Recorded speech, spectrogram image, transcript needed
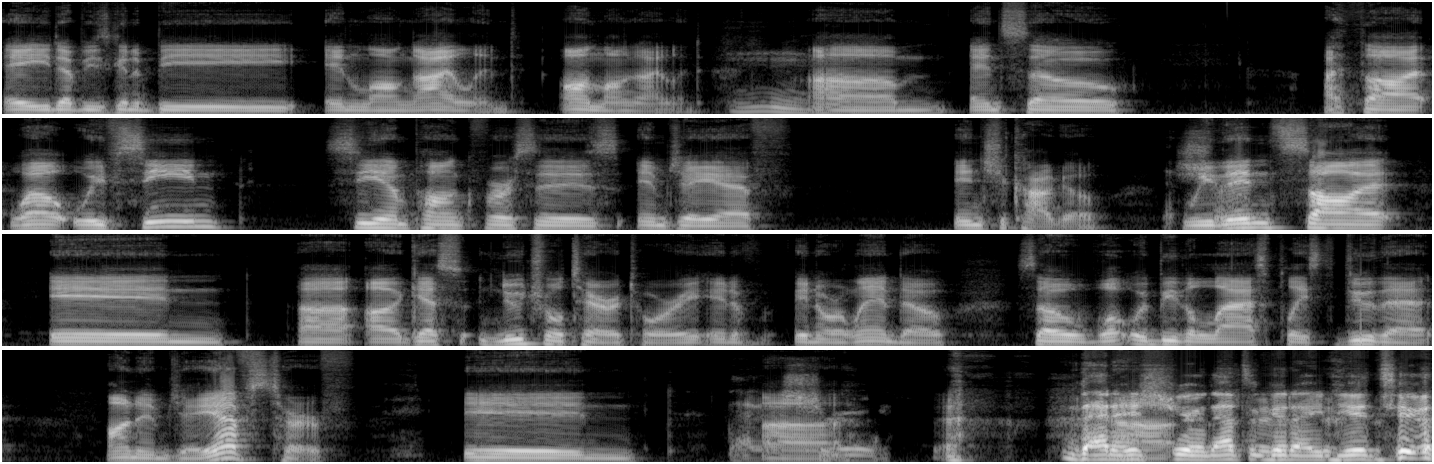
AEW is going to be in Long Island, on Long Island. Mm. Um, and so I thought, well, we've seen CM Punk versus MJF in Chicago. we then saw it in, uh, I guess, neutral territory in in Orlando. So, what would be the last place to do that on MJF's turf? In that is uh, true. That is uh, true. That's a good idea too.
